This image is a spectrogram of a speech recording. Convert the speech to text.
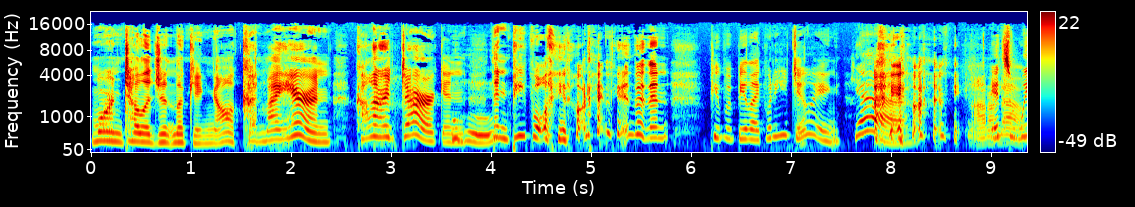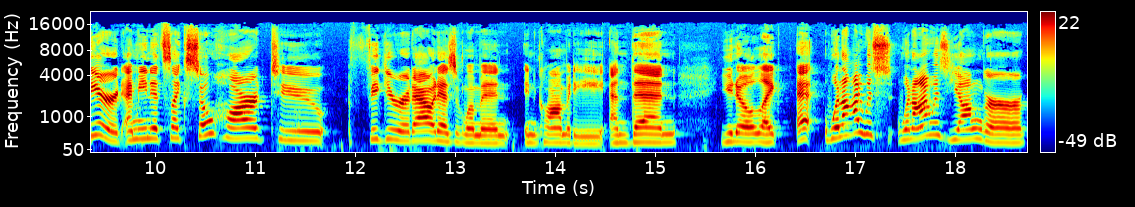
more intelligent looking. I'll cut my hair and color it dark, and Mm-hmm. then people, you know what I mean. But then people would be like, "What are you doing?" Yeah. you know I mean. I It's know. weird. I mean, it's like so hard to figure it out as a woman in comedy, and then You know, like eh, when I was when I was younger,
